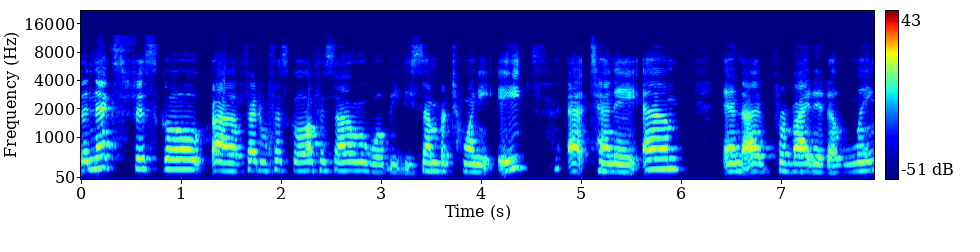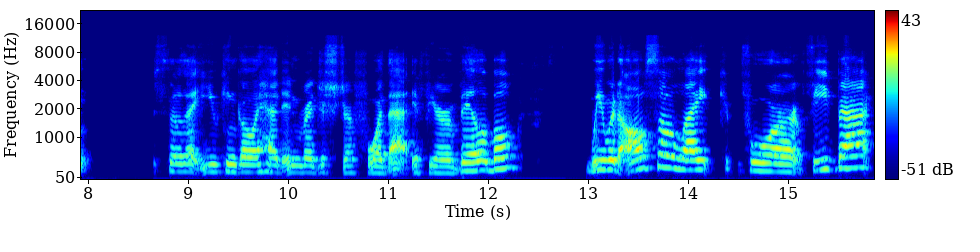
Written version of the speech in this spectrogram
The next fiscal uh, federal fiscal office hour will be December 28th at 10 a.m. And I've provided a link so that you can go ahead and register for that if you're available. We would also like for feedback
